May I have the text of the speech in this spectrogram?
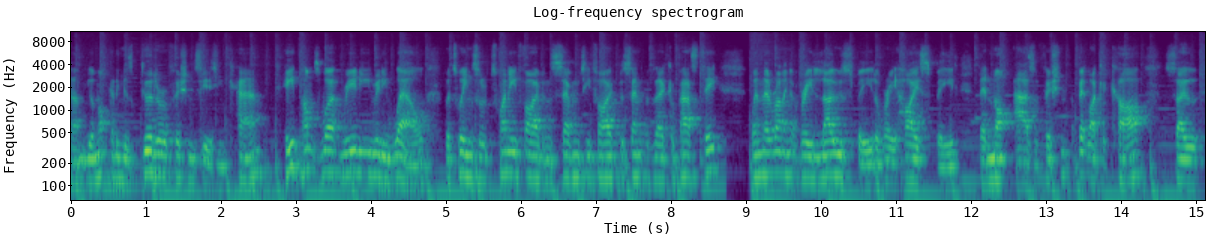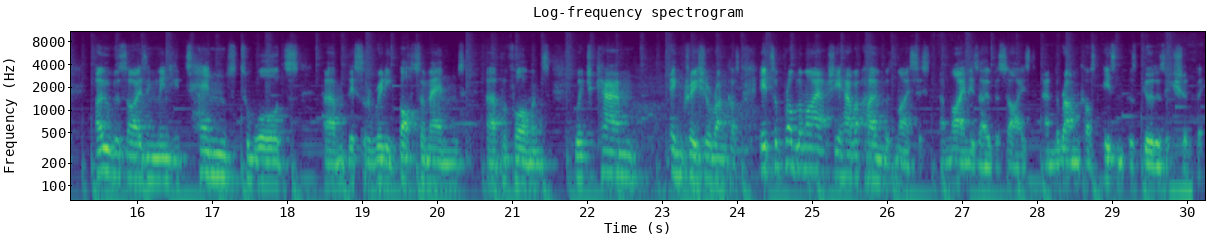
Um, you're not getting as good a efficiency as you can. Heat pumps work really, really well between sort of 25 and 75% of their capacity. When they're running at very low speed or very high speed, they're not as efficient, a bit like a car. So oversizing means you tend towards um, this sort of really bottom end uh, performance, which can increase your run cost. It's a problem I actually have at home with my system, mine is oversized, and the run cost isn't as good as it should be.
